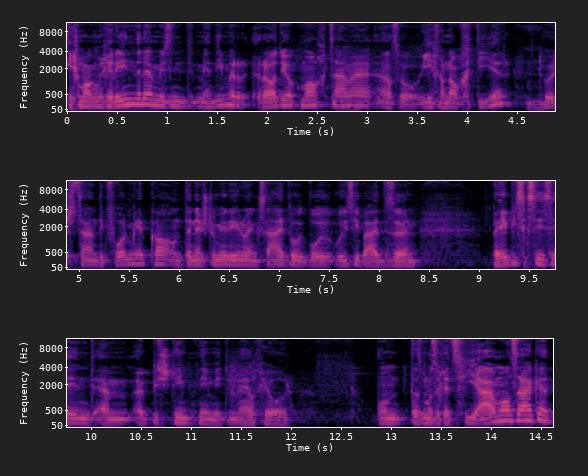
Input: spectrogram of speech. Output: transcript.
ich mag mich erinnern, wir, sind, wir haben immer Radio gemacht zusammen. Also ich habe nach dir, du hast die Sendung vor mir gehabt. Und dann hast du mir irgendwann gesagt, wo, wo, wo unsere beiden Söhne Babys waren, ähm, etwas stimmt nicht mit dem Melchior. Und das muss ich jetzt hier auch mal sagen.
